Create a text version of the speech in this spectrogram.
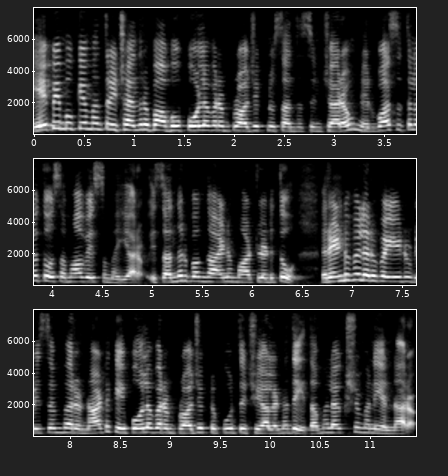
ఏపీ ముఖ్యమంత్రి చంద్రబాబు పోలవరం ప్రాజెక్టును సందర్శించారు. నిర్వాసితులతో సమావేశమయ్యారు. ఈ సందర్భంగా ఆయన మాట్లాడుతూ రెండు వేల ఇరవై ఏడు డిసెంబర్ నాటికి పోలవరం ప్రాజెక్టు పూర్తి చేయాలన్నది తమ లక్ష్యమని అన్నారు.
